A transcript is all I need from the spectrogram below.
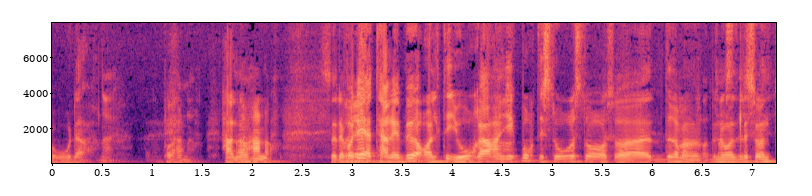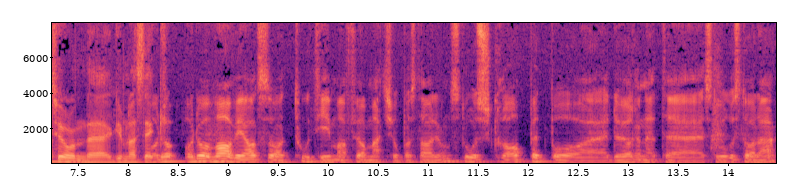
på hodet. Nei, på hender. Heller. Hender. Så det var det Terje Bø alltid gjorde. Han gikk bort til store stå, og så drev han noe litt sånn turngymnastikk. Og da, og da var vi altså to timer før match oppe på stadion. Sto og skrapet på eh, dørene til Store stå der.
